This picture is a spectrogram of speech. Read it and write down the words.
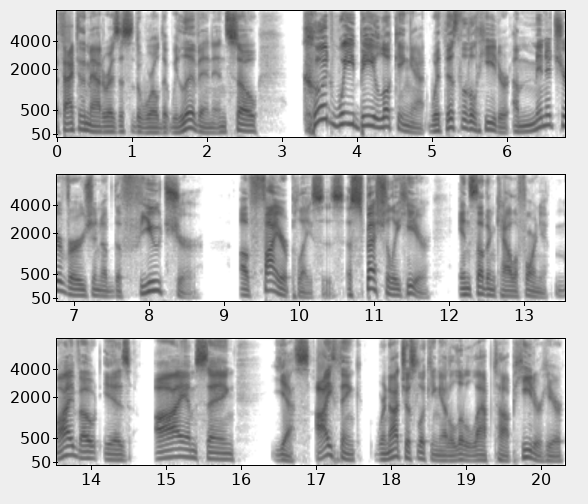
The fact of the matter is, this is the world that we live in. And so, could we be looking at, with this little heater, a miniature version of the future of fireplaces, especially here in Southern California? My vote is I am saying yes. I think we're not just looking at a little laptop heater here,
